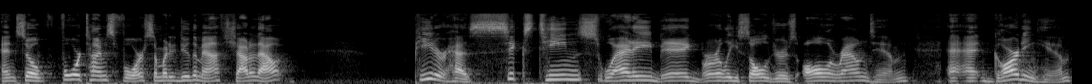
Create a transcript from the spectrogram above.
And so, four times four, somebody do the math, shout it out. Peter has 16 sweaty, big, burly soldiers all around him and guarding him.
